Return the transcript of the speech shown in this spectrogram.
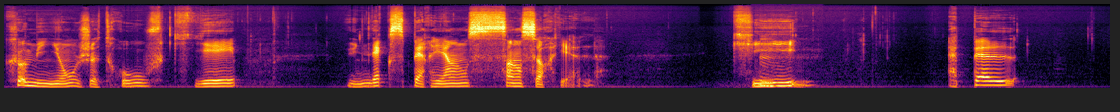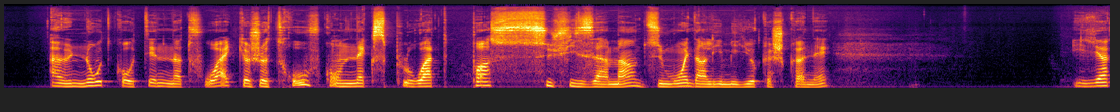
communion, je trouve, qui est une expérience sensorielle, qui hmm. appelle à un autre côté de notre foi que je trouve qu'on n'exploite pas suffisamment, du moins dans les milieux que je connais. Il y a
